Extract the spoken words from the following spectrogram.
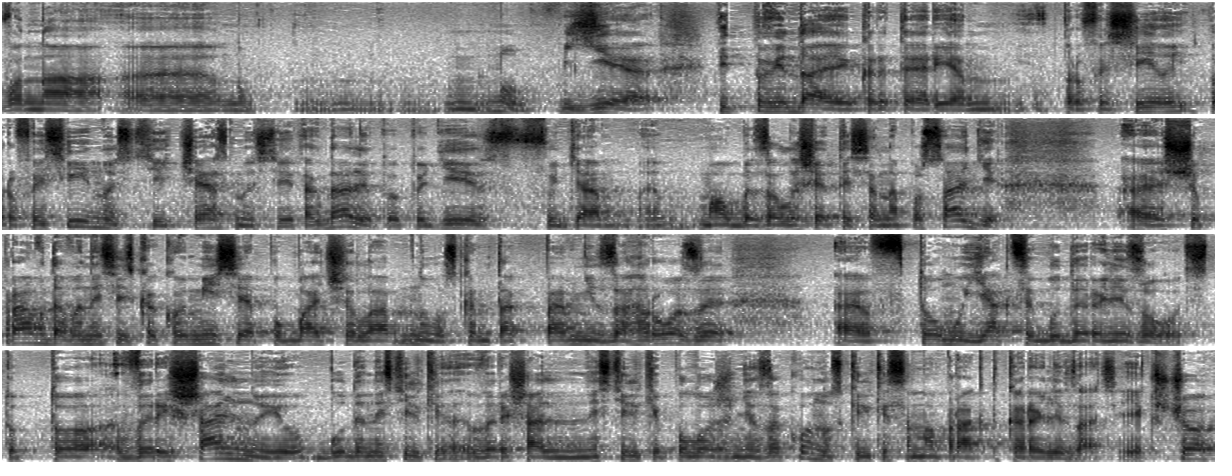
вона ну, ну, є, відповідає критеріям професій, професійності, чесності і так далі, то тоді суддя мав би залишитися на посаді. Щоправда, Венеційська комісія побачила, ну скажімо так, певні загрози. Е, В тому, як це буде реалізовуватися, тобто вирішальною буде не стільки вирішальним не стільки положення закону, скільки сама практика реалізації. Якщо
